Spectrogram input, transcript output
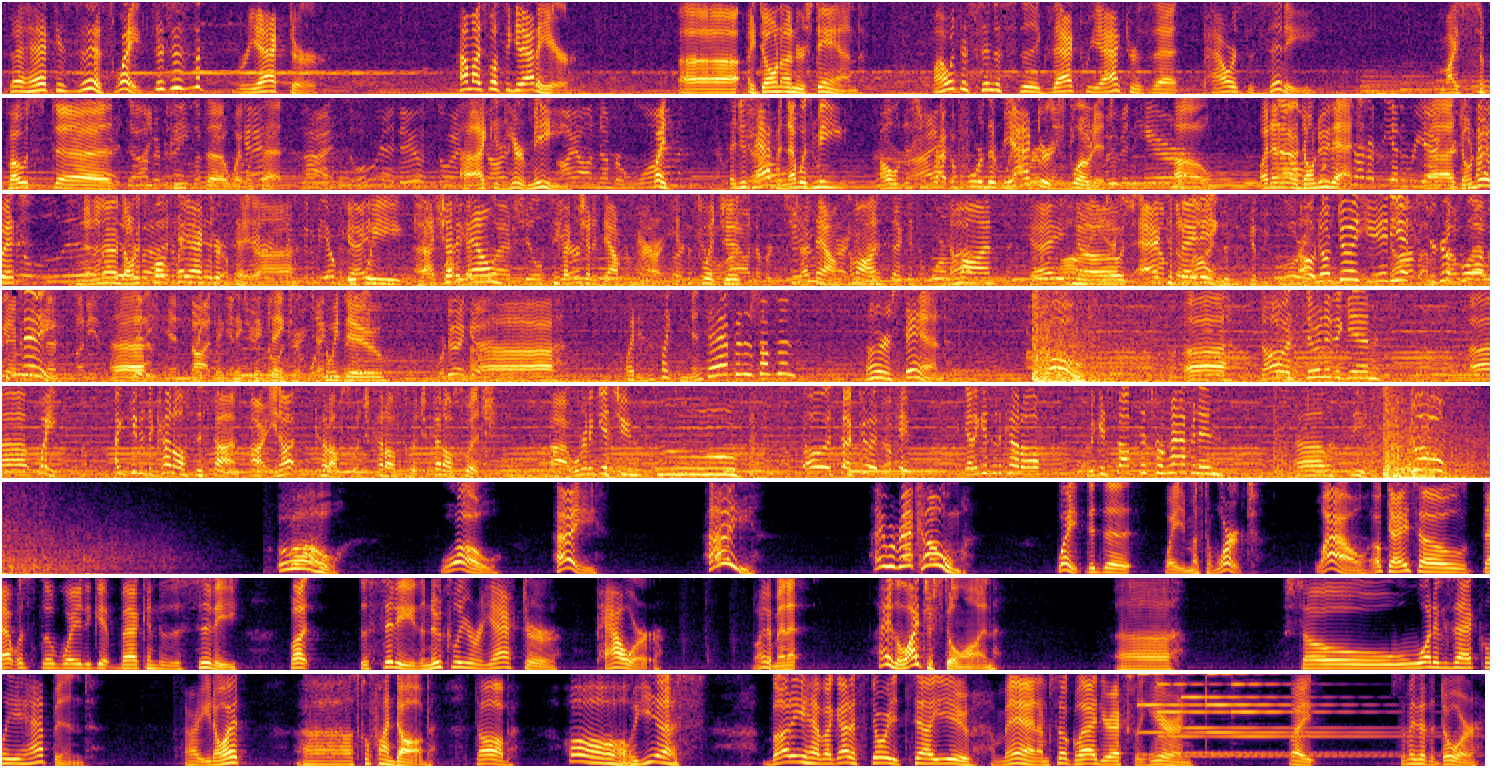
The heck is this? Wait, this is the reactor. How am I supposed to get out of here? Uh, I don't understand. Why would this send us to the exact reactor that powers the city? Am I supposed to right, repeat the... Okay? Wait, what's that? Alright, so what we're to do, let's go ahead uh, I can hear me. Ion number one. Wait, that just go. happened. That was me. Oh, this right. was right before the reactor exploded. Uh-oh. Wait, no, no, no, don't do that. Start up the other. Uh, don't do it. No, no, no! Don't explode the reactor. Okay, uh, gonna be okay. if we can I Uh, shut it down? Let's see if I can shut it down from here. All right, hit the switches. aisle number two. Shut down. All right, Come on. a second to warm Come on. Okay. Ah, no, yes, it's she's coming to life. activating. This is gonna be glorious. Oh, don't do it, you idiot! You're gonna so blow up the city. money in the Uh, city and not think, think, think, think, think. What can we do? We're doing good. Uh, wait, is this like meant to happen or something? I don't understand. Oh! Uh, no, it's doing it again. Uh, wait. I can get to the cutoff this time. All right, you know what? Cutoff switch, cutoff switch, cutoff switch. All right, we're gonna get you. Ooh. Oh, it's not good. Okay, gotta get to the cutoff. We can stop this from happening. Uh, let's see. Go! Whoa! Whoa! Hey! Hey! Hey, we're back home! Wait, did the. Wait, it must have worked. Wow, okay, so that was the way to get back into the city. But the city, the nuclear reactor, power. Wait a minute. Hey, the lights are still on. Uh. So, what exactly happened? Alright, you know what? Uh, let's go find Dob. Dob. Oh, yes. Buddy, have I got a story to tell you. Man, I'm so glad you're actually here and... Wait. Somebody's at the door.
